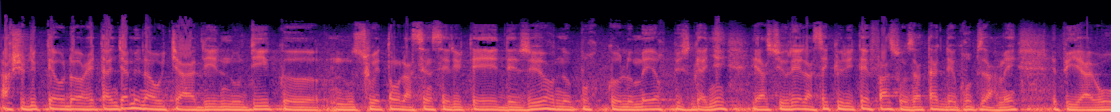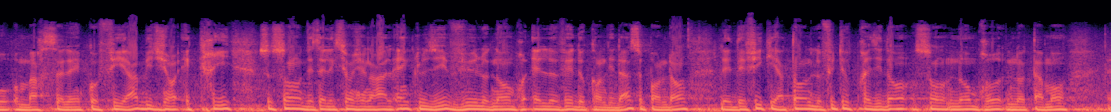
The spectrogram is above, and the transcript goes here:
Archiduc Théodore Etandiamena au Tchad, nous dit que nous souhaitons la sincérité des urnes pour que le meilleur puisse gagner et assurer la sécurité face aux attaques des groupes armés. Et puis il y a Marcelin Kofi Abidjan écrit ce sont des élections générales inclusives vu le nombre élevé de candidats. Cependant, les défis qui attendent le futur président sont nombreux, notamment euh,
